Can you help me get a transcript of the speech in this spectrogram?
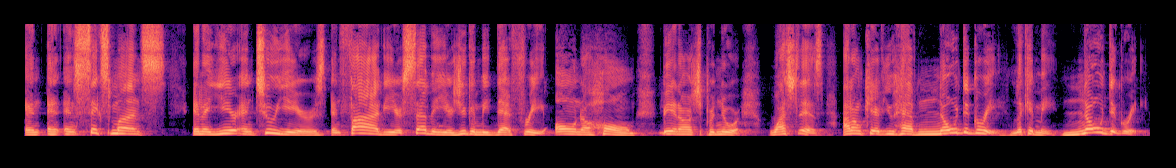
in, in, in six months, in a year and two years, in five years, seven years, you can be debt free, own a home, be an entrepreneur. Watch this. I don't care if you have no degree. Look at me, no degree.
